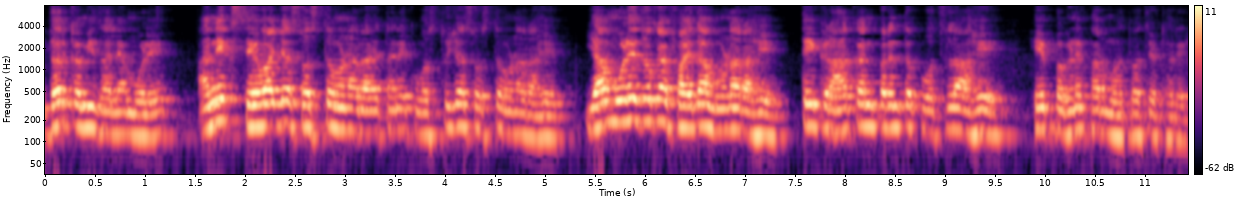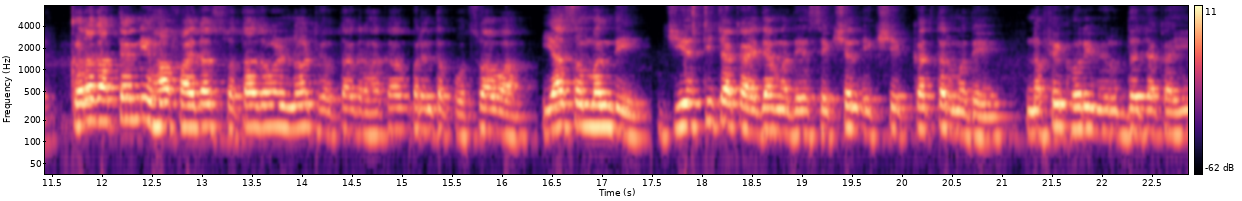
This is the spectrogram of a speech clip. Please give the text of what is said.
दर कमी झाल्यामुळे अनेक सेवा ज्या स्वस्त होणार आहेत अनेक वस्तू ज्या स्वस्त होणार आहेत यामुळे जो काय फायदा होणार आहे ते ग्राहकांपर्यंत पोहोचला आहे हे बघणे फार महत्त्वाचे ठरेल. करदात्यांनी हा फायदा स्वतःजवळ न ठेवता ग्राहकापर्यंत पोहोचवावा. या संबंधी जीएसटीच्या कायद्यामध्ये सेक्शन एकशे एकाहत्तरमध्ये नफेखोरी विरुद्धच्या काही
